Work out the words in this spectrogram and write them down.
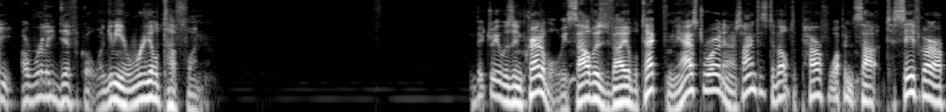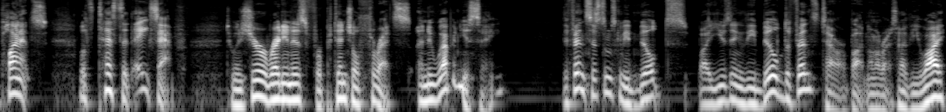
Really a really difficult one. Give me a real tough one. Victory was incredible. We salvaged valuable tech from the asteroid, and our scientists developed a powerful weapon to safeguard our planets. Let's test it ASAP to ensure readiness for potential threats. A new weapon, you say? Defense systems can be built by using the Build Defense Tower button on the right side of the UI.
